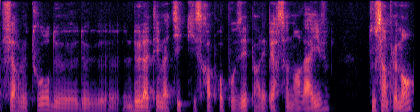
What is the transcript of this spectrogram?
faire le tour de la thématique qui sera proposée par les personnes en live, tout simplement.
